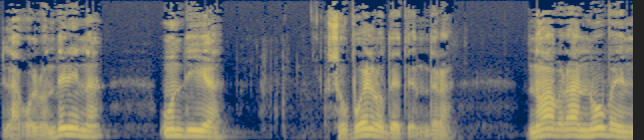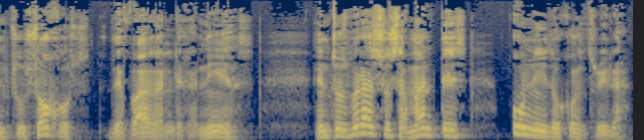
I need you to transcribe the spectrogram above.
la golondrina un día su vuelo detendrá. No habrá nube en sus ojos de vagas lejanías. En tus brazos amantes un nido construirá.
